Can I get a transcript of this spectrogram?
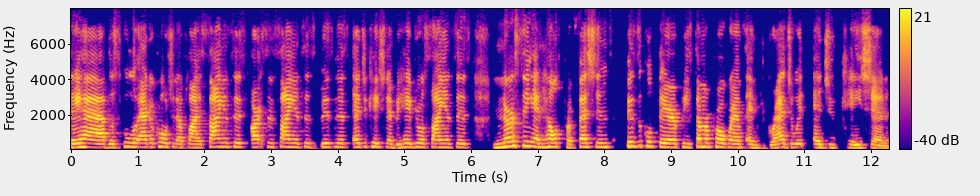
They have the School of Agriculture and Applied Sciences, Arts and Sciences, Business, Education and Behavioral Sciences, Nursing and Health Professions, physical therapy, summer programs, and graduate education.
